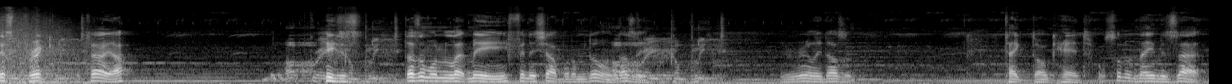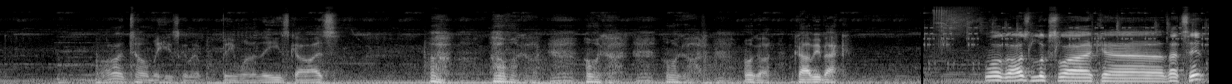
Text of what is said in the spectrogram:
This prick, I tell ya. Upgrade He just complete. doesn't want to let me finish up what I'm doing, does he? Complete. He really doesn't. Take dog head. What sort of name is that? Oh, don't tell me he's gonna be one of these guys. Oh, oh my god. Oh my god. Oh my god. Oh my god. Okay, I'll be back. Well guys, looks like uh, that's it.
